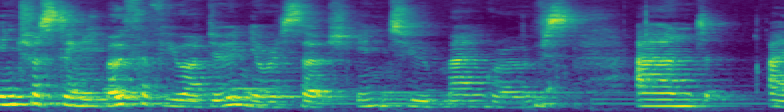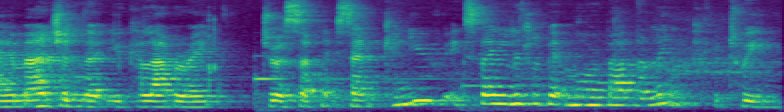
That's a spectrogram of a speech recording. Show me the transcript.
interestingly, both of you are doing your research into mangroves and I imagine that you collaborate to a certain extent. Can you explain a little bit more about the link between,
